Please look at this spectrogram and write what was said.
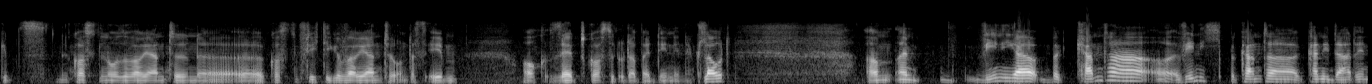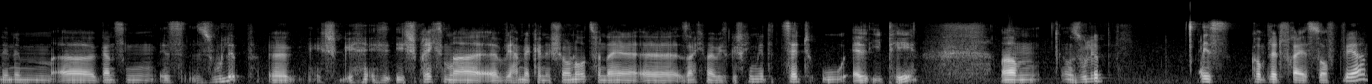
gibt es eine kostenlose Variante, eine äh, kostenpflichtige Variante und das eben auch selbst kostet oder bei denen in der Cloud. Ähm, ein weniger bekannter, äh, wenig bekannter Kandidat in, dem äh, Ganzen ist Zulip. Äh, ich, ich, ich spreche es mal, äh, wir haben ja keine Shownotes, von daher äh, sage ich mal, wie es geschrieben wird. Z-U-L-I-P. Ähm, Zulip ist komplett freie Software.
